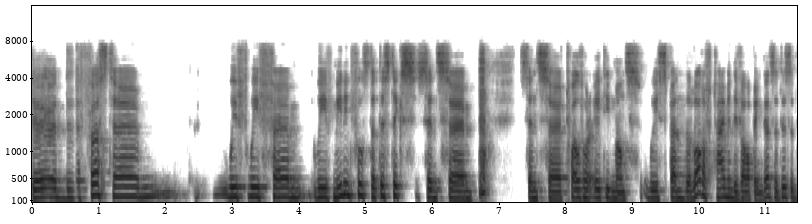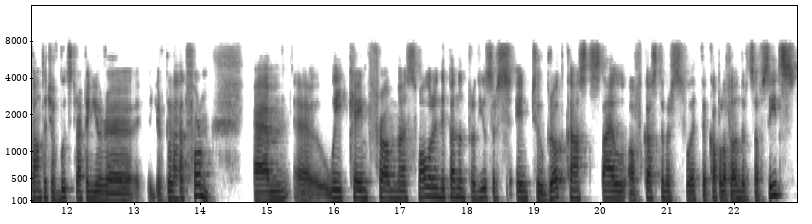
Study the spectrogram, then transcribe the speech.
the the first um, we've we've um, we've meaningful statistics since um, since uh, 12 or 18 months. We spend a lot of time in developing. That's a disadvantage of bootstrapping your uh, your platform. Um, uh, we came from uh, smaller independent producers into broadcast style of customers with a couple of hundreds of seats.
